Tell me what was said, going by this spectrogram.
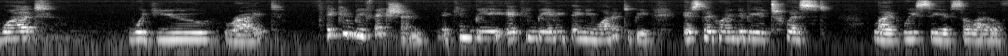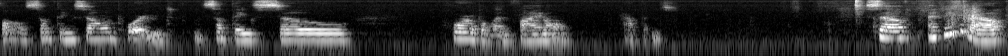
What would you write? It can be fiction. It can be it can be anything you want it to be. Is there going to be a twist like we see of Celilo Falls? Something so important, something so horrible and final happens. So I think about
